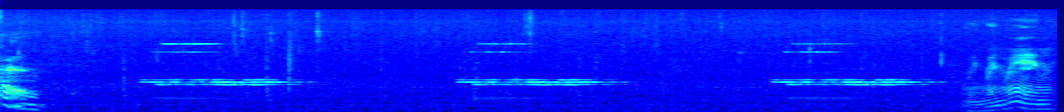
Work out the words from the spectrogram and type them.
Ring, ring, ring. Ring, ring,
